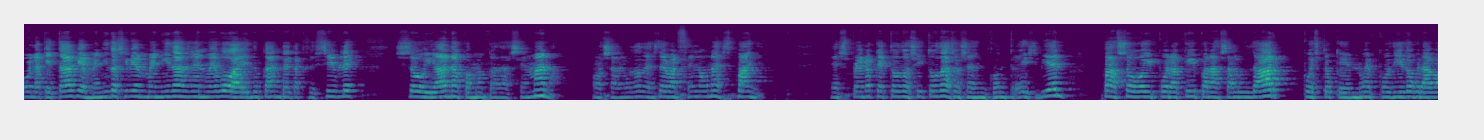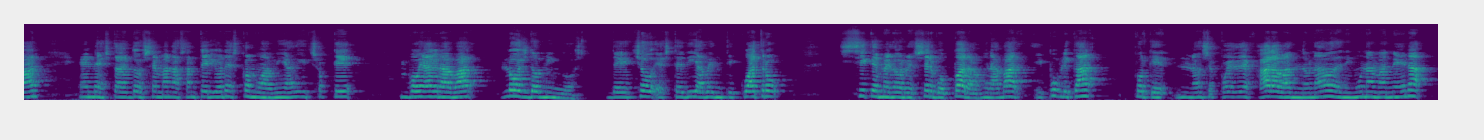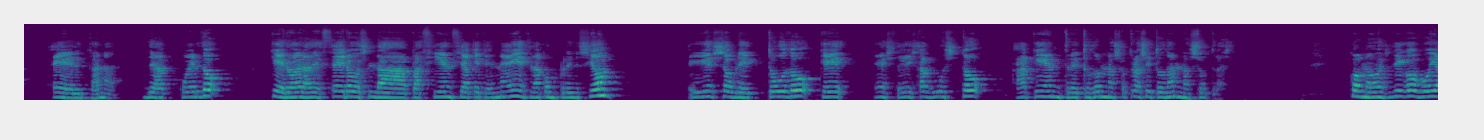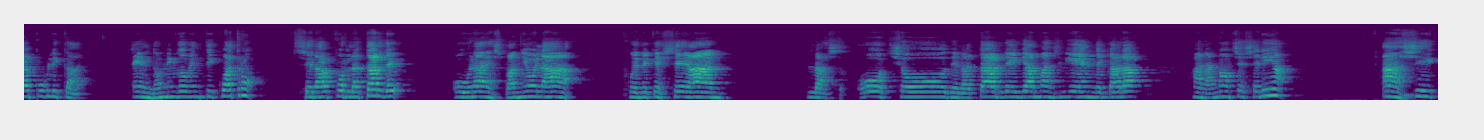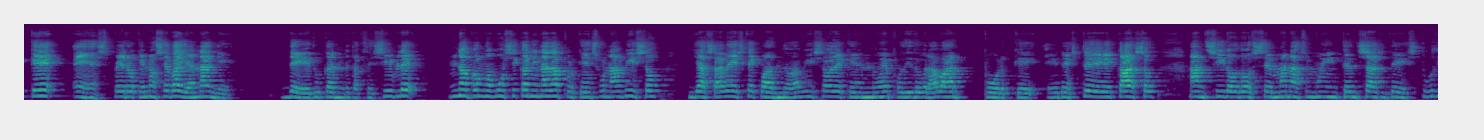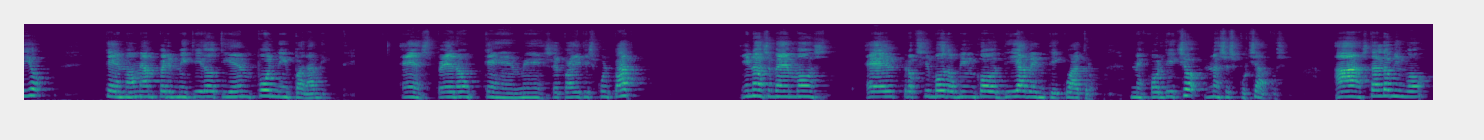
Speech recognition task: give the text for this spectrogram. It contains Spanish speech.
Hola, ¿qué tal? Bienvenidos y bienvenidas de nuevo a Educante Accesible. Soy Ana como cada semana. Os saludo desde Barcelona, España. Espero que todos y todas os encontréis bien. Paso hoy por aquí para saludar, puesto que no he podido grabar en estas dos semanas anteriores como había dicho que voy a grabar los domingos. De hecho, este día 24 sí que me lo reservo para grabar y publicar porque no se puede dejar abandonado de ninguna manera el canal. ¿De acuerdo? Quiero agradeceros la paciencia que tenéis, la comprensión y sobre todo que estéis a gusto aquí entre todos nosotros y todas nosotras. Como os digo, voy a publicar el domingo 24 será por la tarde, hora española, puede que sean las ocho de la tarde, ya más bien de cara a la noche sería. Así que espero que no se vaya nadie de Educante Accesible. No pongo música ni nada porque es un aviso. Ya sabéis que cuando aviso de que no he podido grabar porque en este caso han sido dos semanas muy intensas de estudio que no me han permitido tiempo ni para mí. Espero que me sepáis disculpar y nos vemos el próximo domingo día 24. Mejor dicho, nos escuchamos. Hasta el domingo.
